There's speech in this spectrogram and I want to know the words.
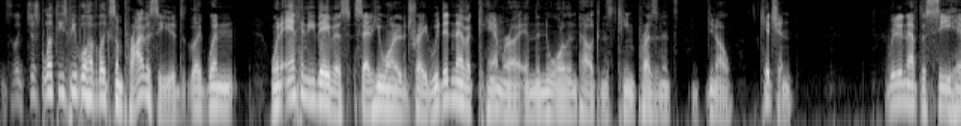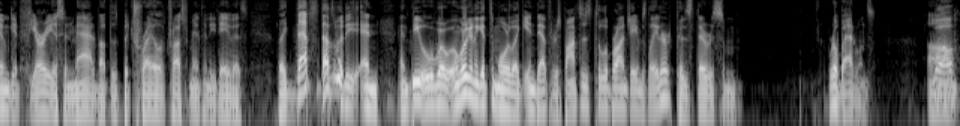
It's like just let these people have like some privacy. It's like when when Anthony Davis said he wanted to trade, we didn't have a camera in the New Orleans Pelicans team president's, you know, kitchen. We didn't have to see him get furious and mad about this betrayal of trust from Anthony Davis. Like that's that's what he and and people we're, and we're gonna get to more like in depth responses to LeBron James later because there was some real bad ones. Um, well,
